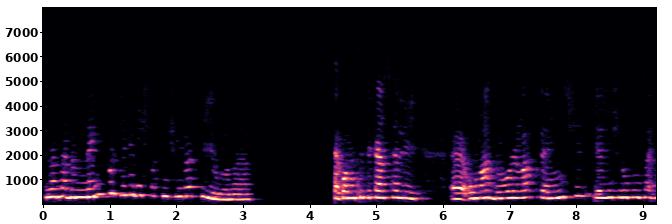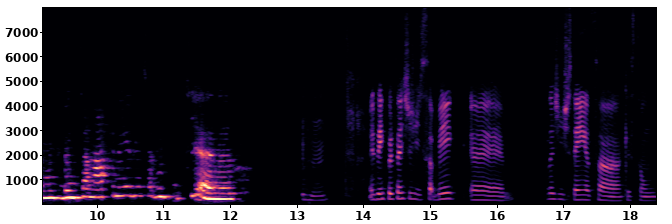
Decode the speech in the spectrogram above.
e não sabe nem por que, que a gente está sentindo aquilo, né? É como se ficasse ali é, uma dor latente e a gente não consegue muito bem sanar, porque nem a gente sabe o que é, né? Uhum. Mas é importante a gente saber, é, quando a gente tem essa questão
